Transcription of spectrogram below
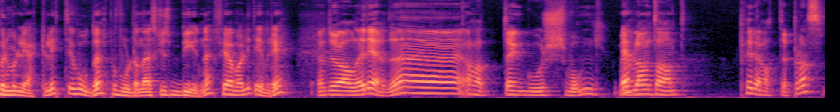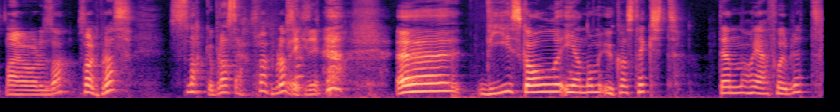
formulerte litt i hodet på hvordan jeg skulle begynne, for jeg var litt ivrig. Ja, du har allerede eh, hatt en god schwung med Ja. blant annet prateplass. Nei, hva var det du sa? Snakkeplass. Snakkeplass, ja. Snakkeplass, ja. Riktig. Eh, vi skal gjennom ukas tekst. Den har jeg forberedt.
